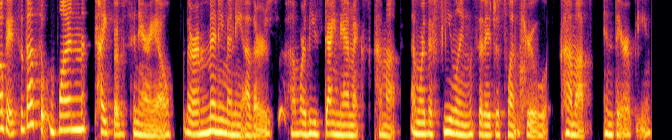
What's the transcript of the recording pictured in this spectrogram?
Okay, so that's one type of scenario. There are many, many others um, where these dynamics come up and where the feelings that I just went through come up in therapy.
